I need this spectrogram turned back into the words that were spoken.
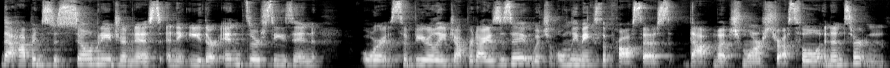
that happens to so many gymnasts and it either ends their season or it severely jeopardizes it, which only makes the process that much more stressful and uncertain.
